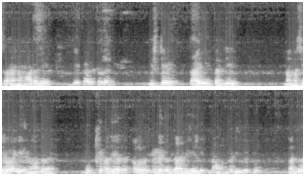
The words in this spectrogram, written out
ಸಹನ ಮಾಡಲೇ ಬೇಕಾಗುತ್ತದೆ. ಇಷ್ಟೇ ತಾಯಿ ತಂದೆ ನಮ್ಮ ಸೇವೆ ಏನು ಅಂದರೆ ಮುಖ್ಯ ಅದೇ ಅದ. ಅವರು ನಡೆದ ದಾರಿಯಲ್ಲಿ ನಾವು ನಡಿಬೇಕು ಅಂದ್ರೆ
